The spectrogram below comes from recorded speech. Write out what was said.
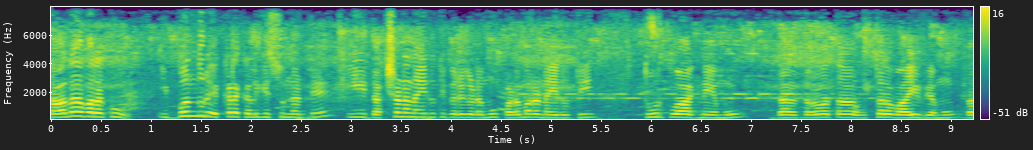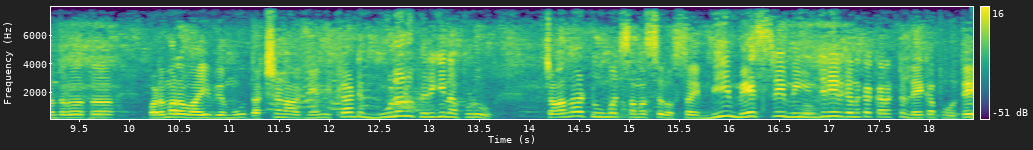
చాలా వరకు ఇబ్బందులు ఎక్కడ కలిగిస్తుందంటే ఈ దక్షిణ నైరుతి పెరగడము పడమర నైరుతి తూర్పు ఆగ్నేయము దాని తర్వాత ఉత్తర వాయువ్యము దాని తర్వాత పడమర వాయువ్యము దక్షిణ ఆగ్నేయం ఇట్లాంటి మూలలు పెరిగినప్పుడు చాలా టూ మచ్ సమస్యలు వస్తాయి. మీ మేస్త్రి మీ ఇంజనీర్ కనుక కరెక్ట్ లేకపోతే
